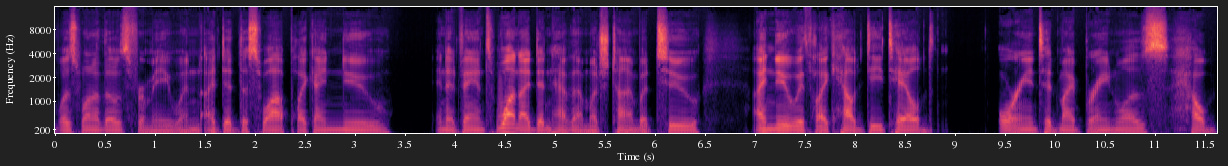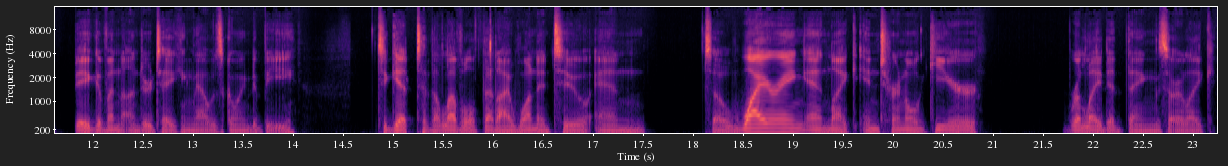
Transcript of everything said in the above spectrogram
was one of those for me when i did the swap like i knew in advance one i didn't have that much time but two i knew with like how detailed oriented my brain was how big of an undertaking that was going to be to get to the level that I wanted to and so wiring and like internal gear related things are like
